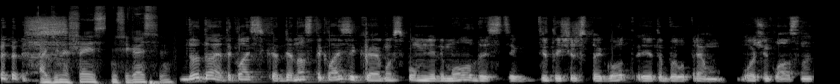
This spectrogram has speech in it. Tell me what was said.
1.6, нифига себе. Да-да, это классика. Для нас это классика. Мы вспомнили молодость, 2006 год, и это было прям очень классно.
